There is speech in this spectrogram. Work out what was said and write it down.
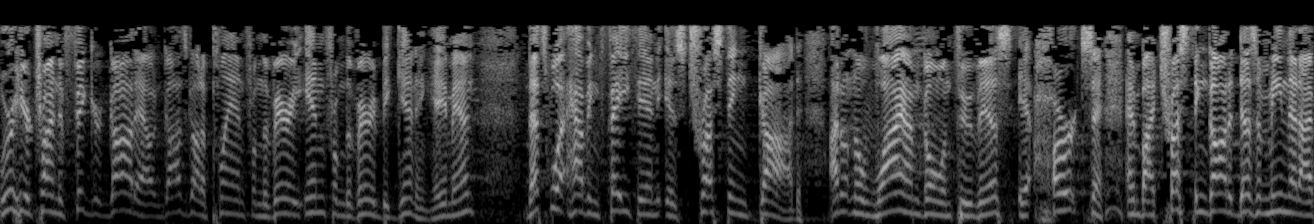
we're here trying to figure God out. God's got a plan from the very end, from the very beginning. Amen? That's what having faith in is trusting God. I don't know why I'm going through this. It hurts. And by trusting God, it doesn't mean that I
